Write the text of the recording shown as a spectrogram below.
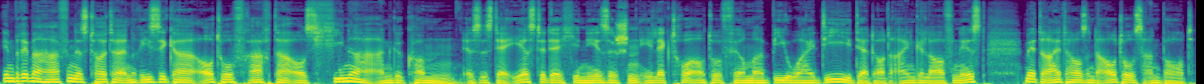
In Bremerhaven ist heute ein riesiger Autofrachter aus China angekommen. Es ist der erste der chinesischen Elektroautofirma BYD, der dort eingelaufen ist, mit 3000 Autos an Bord.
